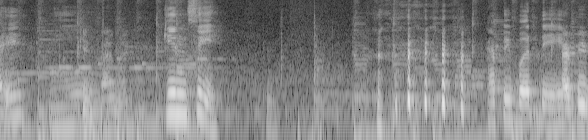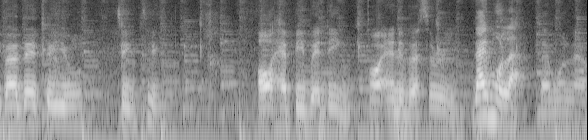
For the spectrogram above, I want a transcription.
ยกินได้ไหม กินสิ Happy birthday Happy birthday to you จริงๆ or happy wedding or anniversary ได้หมดแหละ ได้หมดแล้ว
